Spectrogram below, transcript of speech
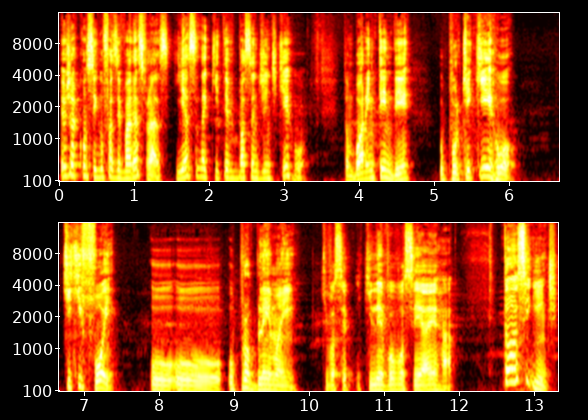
eu já consigo fazer várias frases. E essa daqui teve bastante gente que errou. Então, bora entender o porquê que errou. O que, que foi o, o, o problema aí que, você, que levou você a errar. Então é o seguinte:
